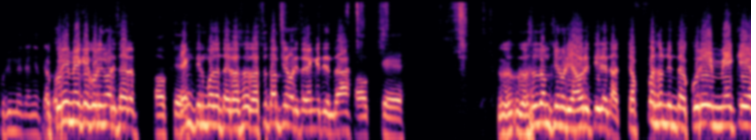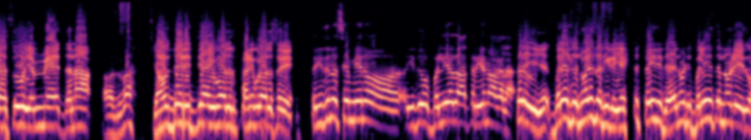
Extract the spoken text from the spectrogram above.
ಕುರಿ ಮೇಕೆ ಕುರಿ ಮೇಕೆಗಳು ನೋಡಿ ಸರ್. ಓಕೆ. ಹೆಂಗ್ ತಿನ್ಬೋದು ಅಂತ ರಸ ರಸದಂಶ ನೋಡಿ ಸರ್ ಹೆಂಗೆ ತಿಂದ? ರಸದಂಶ ನೋಡಿ ಯಾವ ರೀತಿ ಇದೆ ಅಂತ. ಚಪ್ಪರ್ಸ್ಕೊಂಡ್ ತಿಂತ ಕುರಿ ಮೇಕೆ ಹಸು ಎಮ್ಮೆ ದನ. ಅಲ್ವಾ ಯಾವ್ದೇ ರೀತಿಯ ಇವಾದ ಪ್ರಾಣಿಗಳಾದ್ರು ಸರಿ. ಇದನ್ನ ಸೇಮ್ ಏನು ಇದು ಬಲಿಯೋದು ಆತರ ಏನು ಆಗಲ್ಲ? ಸರಿ ಬಲಿ ನೋಡಿ ಸರ್ ಈಗ ಎಷ್ಟು ಸೈಜ್ ಇದೆ. ನೋಡಿ ಬಲಿ ಇದೆ ನೋಡಿ ಇದು.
